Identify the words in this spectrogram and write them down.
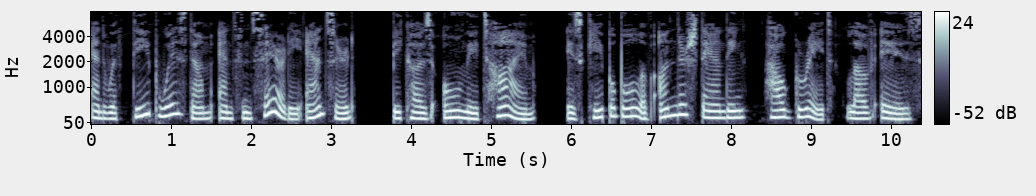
and with deep wisdom and sincerity answered, Because only time is capable of understanding how great love is.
